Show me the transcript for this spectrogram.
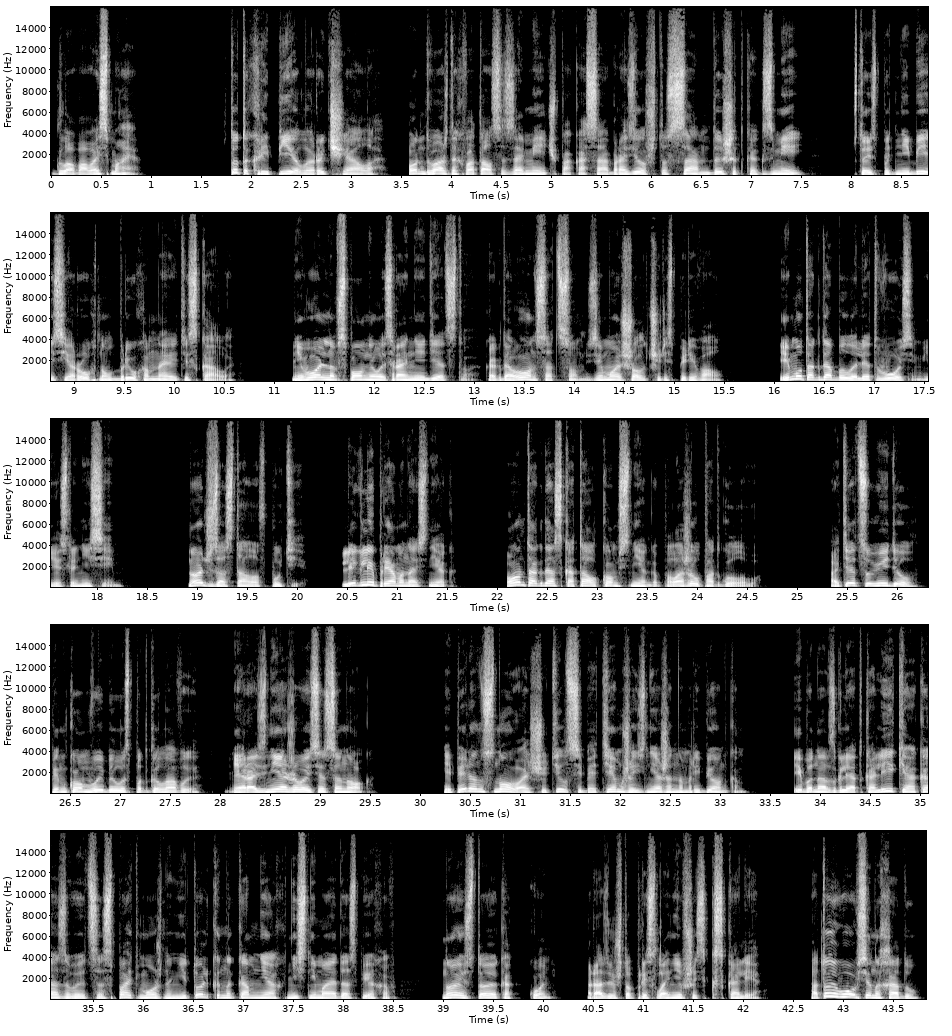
Глава восьмая. Что-то хрипело, рычало. Он дважды хватался за меч, пока сообразил, что сам дышит как змей, что из-под небесья рухнул брюхом на эти скалы. Невольно вспомнилось раннее детство, когда он с отцом зимой шел через перевал. Ему тогда было лет восемь, если не семь. Ночь застала в пути. Легли прямо на снег. Он тогда скатал ком снега, положил под голову. Отец увидел, пинком выбил из-под головы. «Не разнеживайся, сынок, Теперь он снова ощутил себя тем же изнеженным ребенком, ибо на взгляд Калики, оказывается, спать можно не только на камнях, не снимая доспехов, но и стоя как конь, разве что прислонившись к скале, а то и вовсе на ходу.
